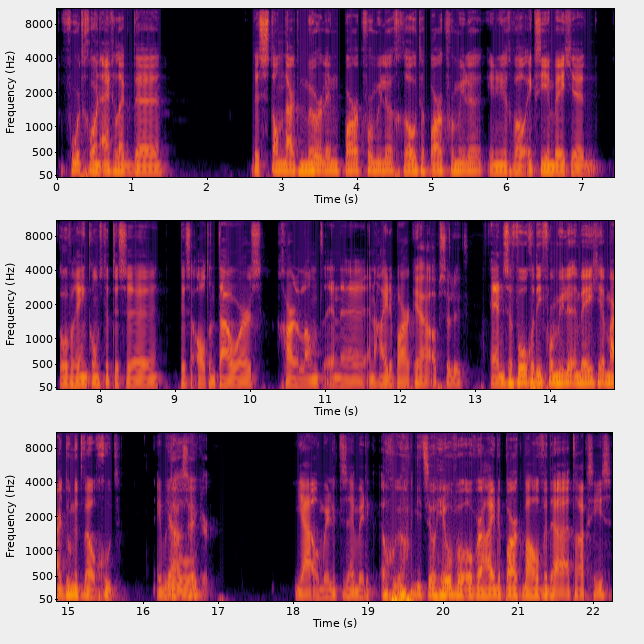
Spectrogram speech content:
voert gewoon eigenlijk de, de standaard Merlin parkformule, grote parkformule. In ieder geval, ik zie een beetje overeenkomsten tussen, tussen Alton Towers, Gardaland en, eh en Hyde Park. Ja, absoluut. En ze volgen die formule een beetje, maar doen het wel goed. Ik bedoel, Ja, zeker. Ja, om eerlijk te zijn weet ik ook, niet zo heel veel over Hyde Park, behalve de attracties.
